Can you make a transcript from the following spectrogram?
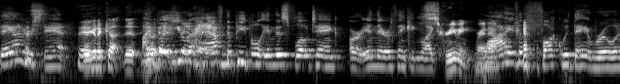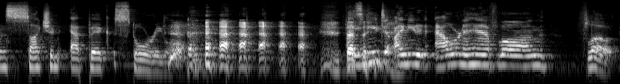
They understand. They're gonna cut. The, I bet you half the people in this float tank are in there thinking like, Screaming right now. why the fuck would they ruin such an epic storyline? That's I need to. I need an hour and a half long float.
